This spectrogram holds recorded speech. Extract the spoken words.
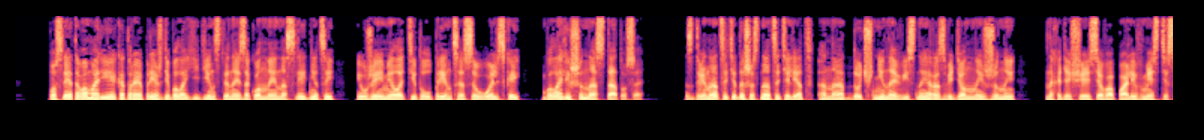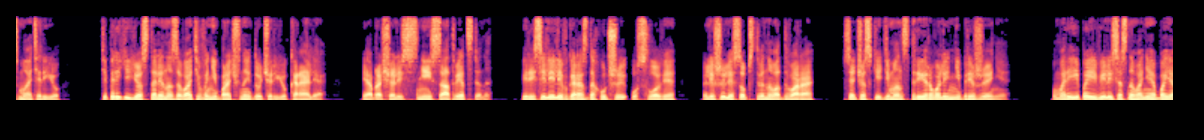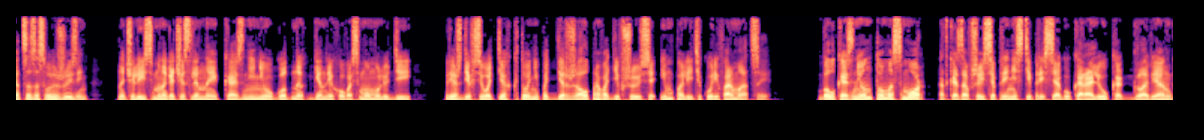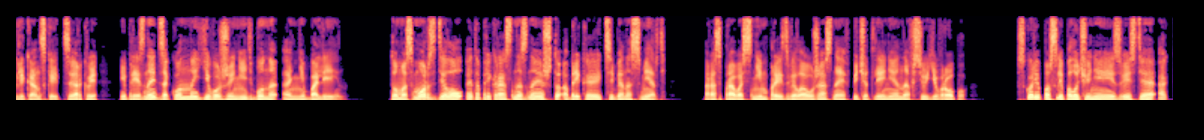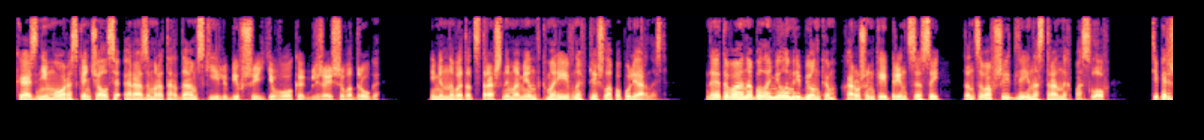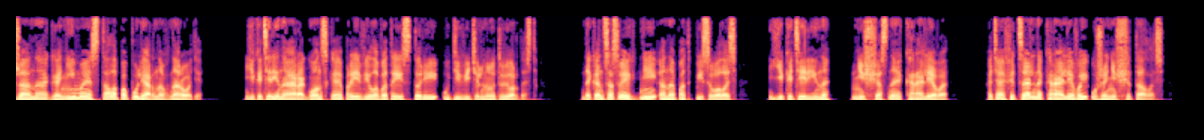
После этого Мария, которая прежде была единственной законной наследницей и уже имела титул принцессы Уэльской, была лишена статуса. С 12 до 16 лет она дочь ненавистной разведенной жены, находящаяся в опале вместе с матерью. Теперь ее стали называть внебрачной дочерью короля. И обращались с ней соответственно. Переселили в гораздо худшие условия, лишили собственного двора, всячески демонстрировали небрежение. У Марии появились основания бояться за свою жизнь. Начались многочисленные казни неугодных Генриху VIII людей, прежде всего тех, кто не поддержал проводившуюся им политику реформации. Был казнен Томас Мор, отказавшийся принести присягу королю как главе англиканской церкви и признать законной его женитьбу на Анне Болейн. Томас Мор сделал это, прекрасно зная, что обрекает себя на смерть. Расправа с ним произвела ужасное впечатление на всю Европу. Вскоре после получения известия о казни Мора скончался Эразм Роттердамский, любивший его как ближайшего друга. Именно в этот страшный момент к Марии вновь пришла популярность. До этого она была милым ребенком, хорошенькой принцессой, танцевавшей для иностранных послов. Теперь же она, гонимая, стала популярна в народе. Екатерина Арагонская проявила в этой истории удивительную твердость. До конца своих дней она подписывалась «Екатерина, несчастная королева», хотя официально королевой уже не считалась.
